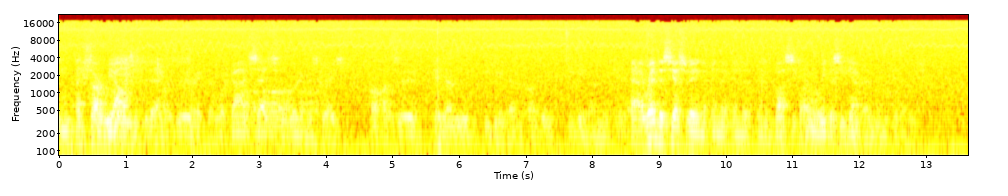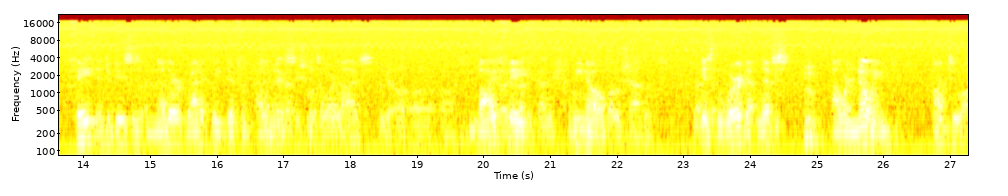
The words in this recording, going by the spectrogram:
Mint That's our reality today. Right? That what God says through the word of His grace. a, az ő kegyelmű igében, az ő igében mi kegyelmű. And I read this yesterday in the in the in the, in the bus, but I'm going to read this again. Faith introduces another radically different element into our lives. Hit, By faith, we know is the word that lifts our knowing onto a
